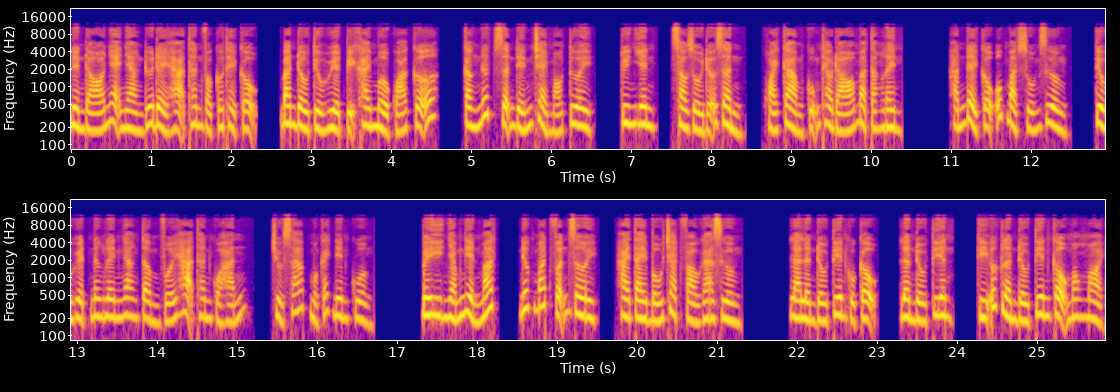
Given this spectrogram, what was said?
Liền đó nhẹ nhàng đưa đẩy hạ thân vào cơ thể cậu. Ban đầu tiểu huyệt bị khai mở quá cỡ, căng nứt dẫn đến chảy máu tươi. Tuy nhiên, sau rồi đỡ dần, khoái cảm cũng theo đó mà tăng lên. Hắn đẩy cậu úp mặt xuống giường, tiểu huyệt nâng lên ngang tầm với hạ thân của hắn chủ sáp một cách điên cuồng. Bi nhắm nghiền mắt, nước mắt vẫn rơi, hai tay bấu chặt vào ga giường. Là lần đầu tiên của cậu, lần đầu tiên, ký ức lần đầu tiên cậu mong mỏi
